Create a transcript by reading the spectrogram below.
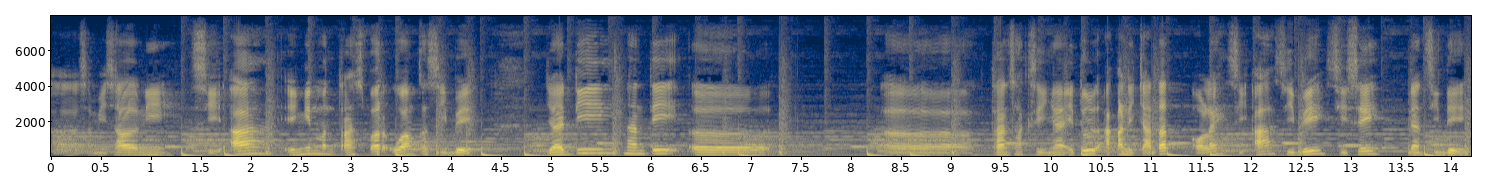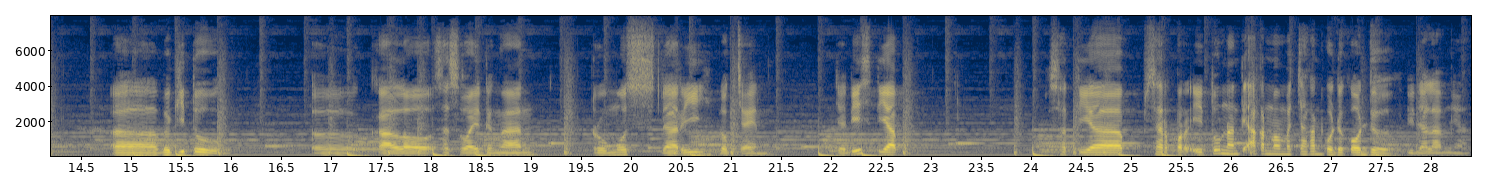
Uh, semisal nih si A ingin mentransfer uang ke si B jadi nanti uh, uh, transaksinya itu akan dicatat oleh si A, si B, si C, dan si D. Uh, begitu. Uh, kalau sesuai dengan rumus dari blockchain. Jadi setiap setiap server itu nanti akan memecahkan kode-kode di dalamnya.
